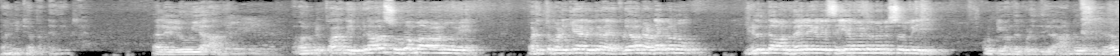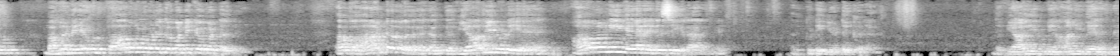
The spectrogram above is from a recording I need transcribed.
மன்னிக்கப்பட்டது. அல்ல லூயா அவனுக்கு பாருங்க எப்படியாவது சுகமாகணுமே படுத்த படுக்கையா இருக்கிறான் எப்படியாவது நடக்கணும். எழுந்து அவன் வேலைகளை செய்ய வேண்டும் என்று சொல்லி கூட்டி வந்த பொழுது ஆண்டவர் மகனே ஒரு பாவம் உனக்கு மன்னிக்கப்பட்டது. அப்ப ஆண்டவர் அந்த வியாதியினுடைய ஆணி வேற என்ன செய்கிறாருங்க அது பிடிங்க எடுக்கிறார். இந்த வியாதியினுடைய ஆணி வேற என்ன?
